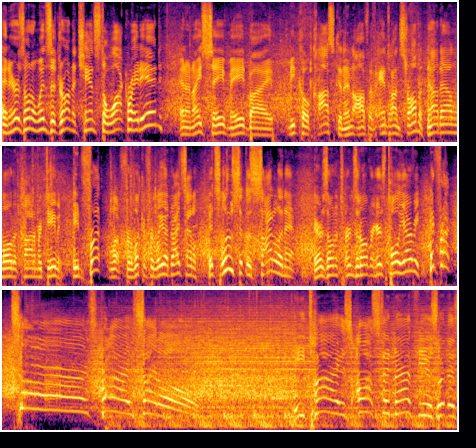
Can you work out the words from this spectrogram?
And Arizona wins the draw and a chance to walk right in. And a nice save made by Mikko Koskinen off of Anton Stralman. Now down low to Connor McDavid. In front look for looking for Leon Draisaitl. It's loose at the side of the net. Arizona turns it over. Here's Puljujarvi. In front. Score! Draisaitl. He ties Auston Matthews with his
